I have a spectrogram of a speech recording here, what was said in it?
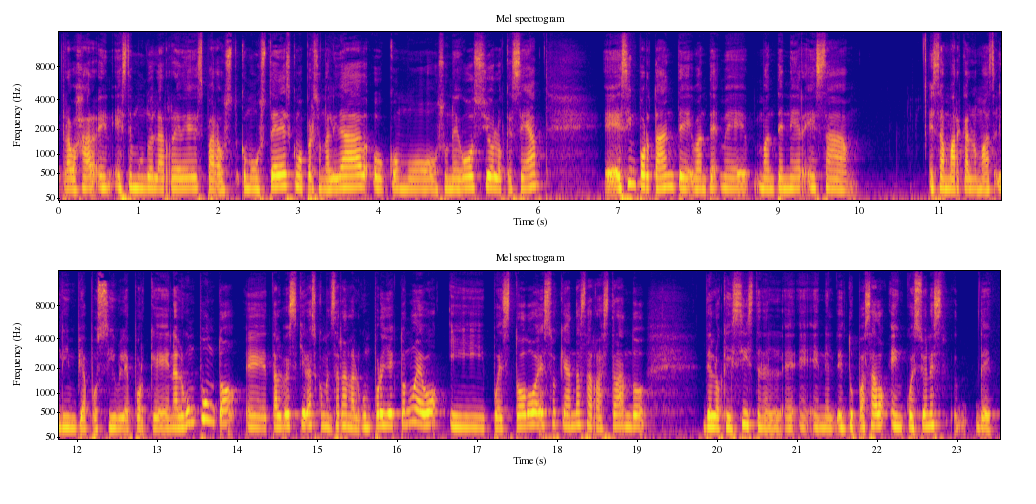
trabajar en este mundo de las redes para como ustedes como personalidad o como su negocio, lo que sea. es importante mantener esa esa marca lo más limpia posible, porque en algún punto eh, tal vez quieras comenzar en algún proyecto nuevo y pues todo eso que andas arrastrando de lo que hiciste en, el, e, e, en, tu pasado en cuestiones de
